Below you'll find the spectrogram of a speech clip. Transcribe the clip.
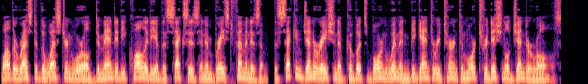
while the rest of the Western world demanded equality of the sexes and embraced feminism, the second generation of kibbutz-born women began to return to more traditional gender roles.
